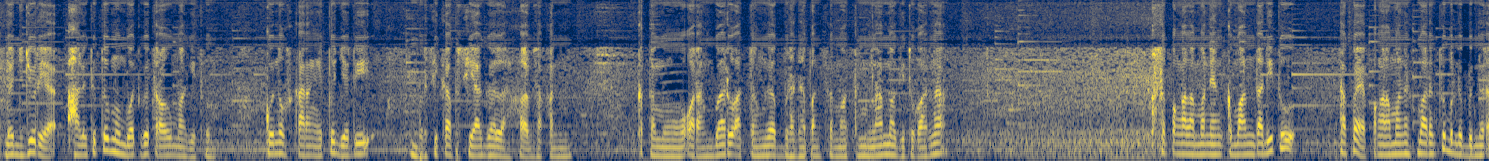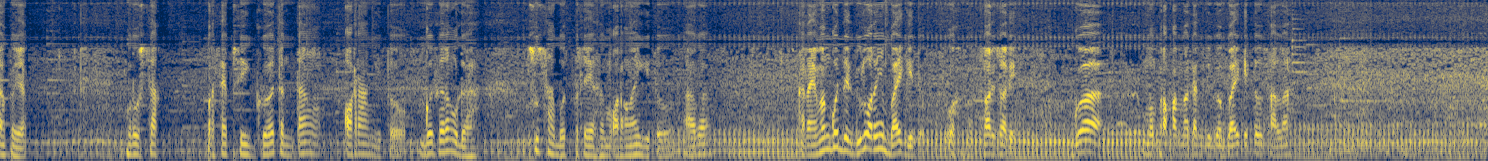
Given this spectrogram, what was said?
Dan jujur ya hal itu tuh membuat gue trauma gitu. Gue untuk sekarang itu jadi bersikap siaga lah kalau misalkan ketemu orang baru atau enggak berhadapan sama temen lama gitu. Karena sepengalaman yang kemarin tadi tuh apa ya pengalaman yang kemarin tuh bener-bener apa ya merusak persepsi gue tentang orang gitu. Gue sekarang udah susah buat percaya sama orang lagi gitu. Apa? Karena emang gue dari dulu orangnya baik gitu. Wah sorry sorry. Gue memproklamirkan juga baik itu salah.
